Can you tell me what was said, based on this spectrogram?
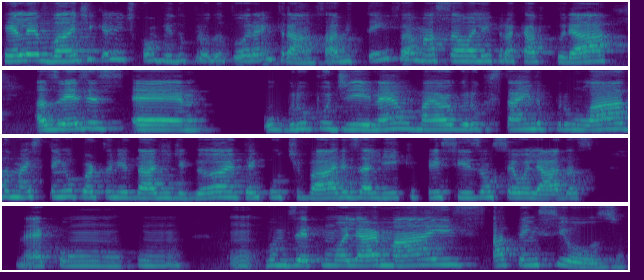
relevante que a gente convida o produtor a entrar, sabe? Tem informação ali para capturar, às vezes é, o grupo de, né, o maior grupo está indo para um lado, mas tem oportunidade de ganho, tem cultivares ali que precisam ser olhadas, né, com, com um, vamos dizer, com um olhar mais atencioso.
